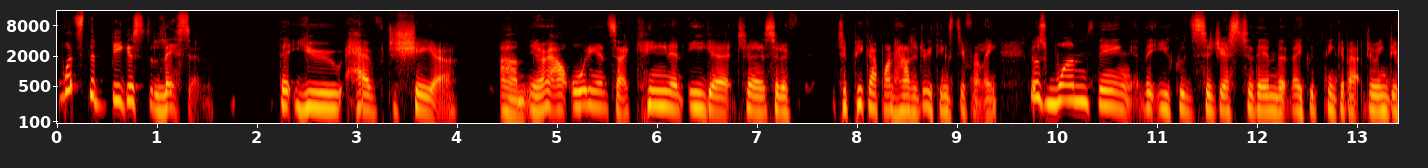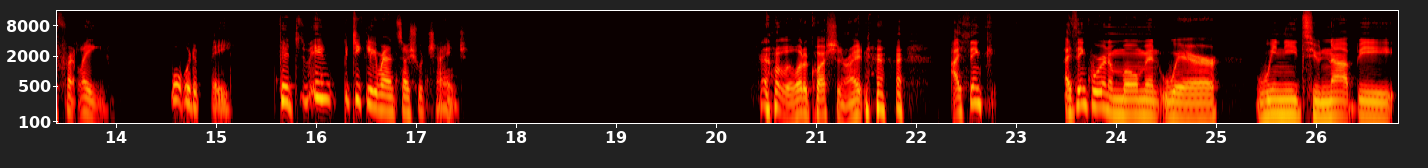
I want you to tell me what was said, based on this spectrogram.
What's the biggest lesson that you have to share? Um, you know, our audience are keen and eager to sort of to pick up on how to do things differently. There was one thing that you could suggest to them that they could think about doing differently. What would it be? For, particularly around social change. what a question, right? I think I think we're in a moment where we need to not be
